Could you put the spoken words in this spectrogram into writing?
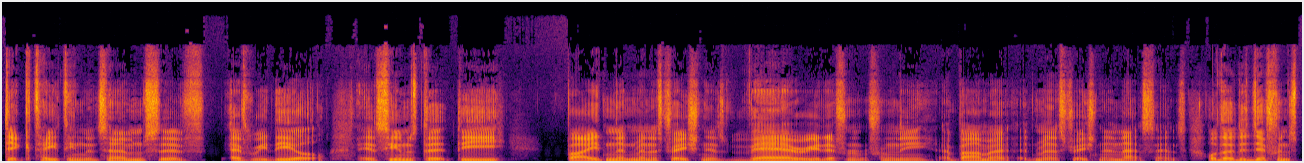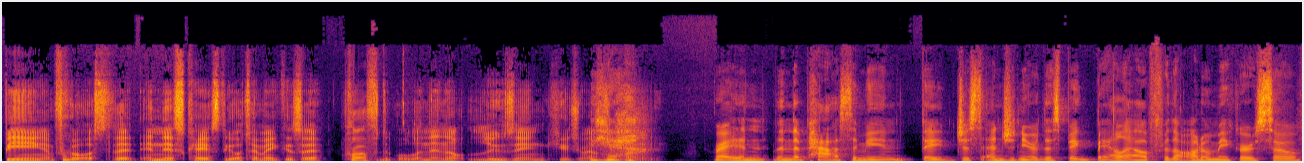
dictating the terms of every deal. It seems that the Biden administration is very different from the Obama administration in that sense. Although the difference being, of course, that in this case, the automakers are profitable and they're not losing huge amounts yeah. of money. Right. And in the past, I mean, they just engineered this big bailout for the automakers. So,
